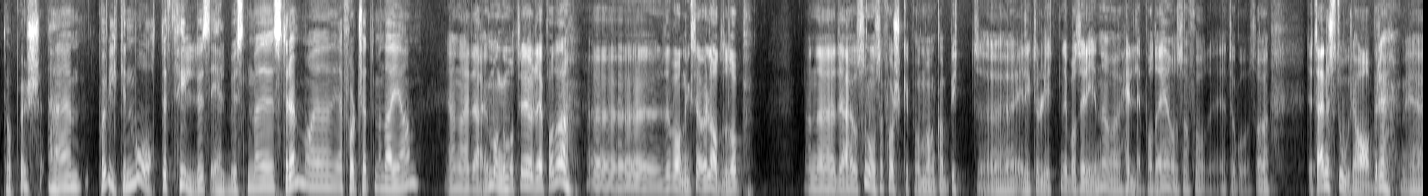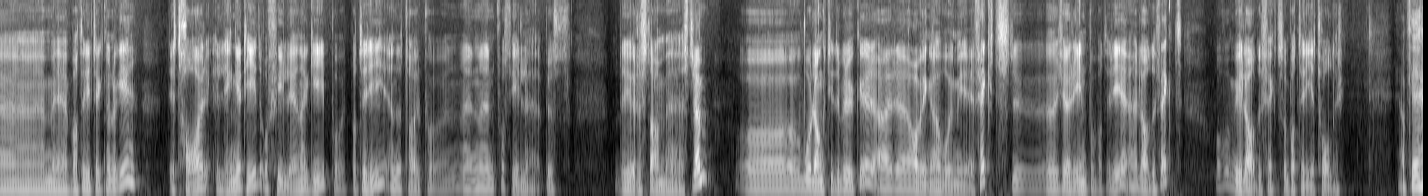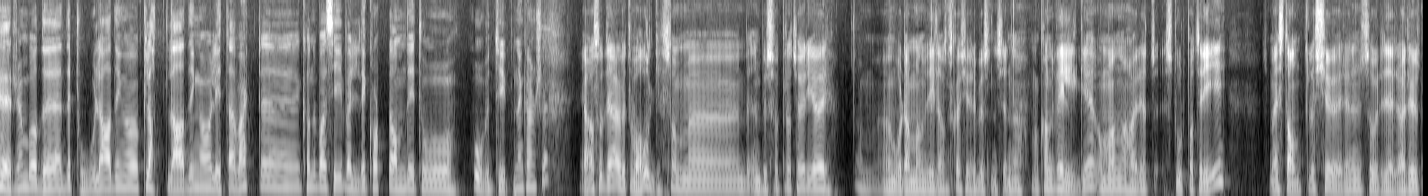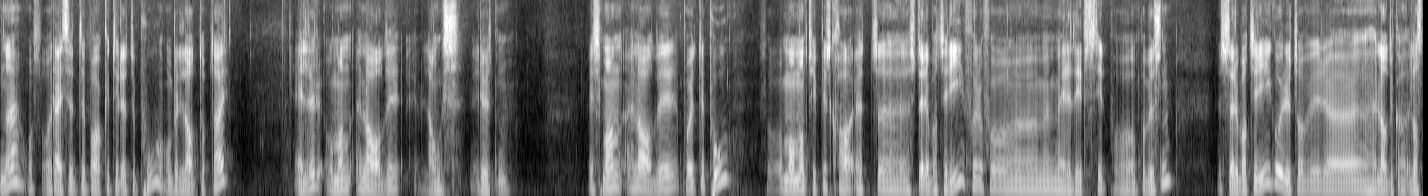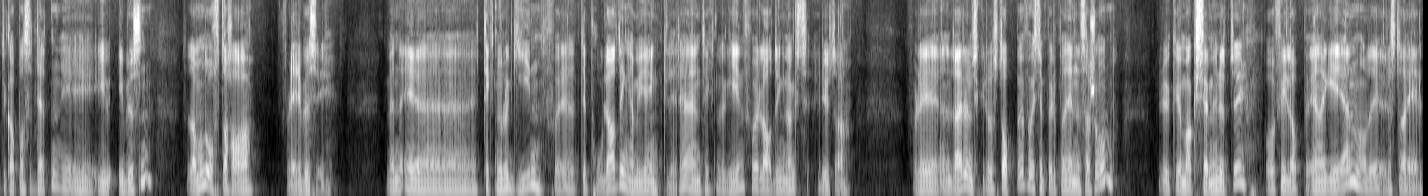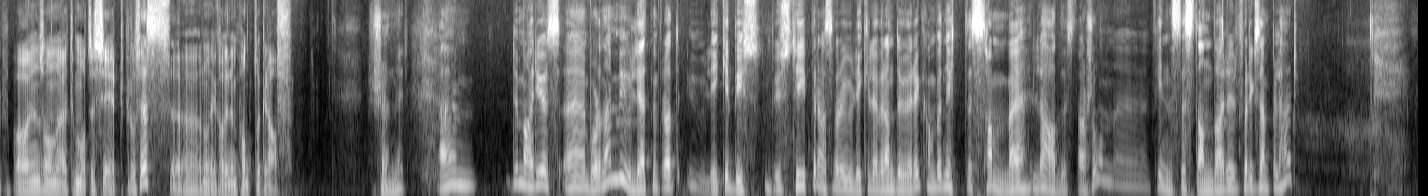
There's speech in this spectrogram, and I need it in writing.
Toppers. Eh, på hvilken måte fylles elbussen med strøm? Og jeg fortsetter med deg, Jan. Ja, nei, Det er jo mange måter å gjøre det på. da. Eh, det vanligste er å lade det opp. Men eh, det er jo også noen som forsker på om man kan bytte elektrolytten i batteriene og helle på det, og så få det til å gå. Så dette er den store aberet med, med batteriteknologi. Det tar lengre tid å fylle energi på et batteri enn det tar på en, en fossil buss. Det gjøres da med strøm. Og hvor lang tid du bruker, er avhengig av hvor mye effekt du kjører inn på batteriet, ladeeffekt, og hvor mye ladeeffekt som batteriet tåler. Ja, for Jeg hører om både depotlading og klattlading og litt av hvert. Eh, kan du bare si veldig kort om de to hovedtypene, kanskje? Ja, altså Det er jo et valg som eh, en bussoperatør gjør om hvordan man vil at man skal kjøre bussene sine. Man kan velge om man har et stort batteri som er i stand til å kjøre store deler av rutene, og så reise tilbake til et depot og bli ladet opp der. Eller om man lader langs ruten. Hvis man lader på et depot, så må man typisk ha et uh, større batteri for å få uh, mer driftstid på, på, bussen. Et større batteri går utover uh, lastekapasiteten i, i, i bussen, så da må du ofte ha flere busser. Men eh, teknologien for depotlading er mye enklere enn teknologien for lading langs ruta. Fordi Der ønsker du å stoppe, f.eks. på en endestasjon. Bruke maks fem minutter på å fylle opp energi igjen. og Det gjøres da hjelp av en sånn automatisert prosess, eh, noe vi kaller en pantograf. Skjønner. Um, du Marius, uh, Hvordan er muligheten for at ulike buss, busstyper altså fra ulike leverandører, kan benytte samme ladestasjon? Uh, finnes det standarder f.eks. her?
